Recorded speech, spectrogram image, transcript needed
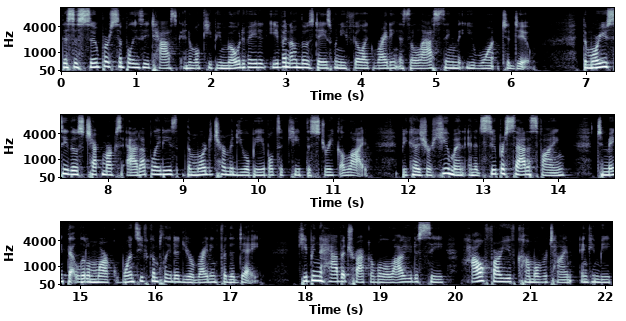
this is super simple easy task and it will keep you motivated even on those days when you feel like writing is the last thing that you want to do. The more you see those check marks add up, ladies, the more determined you will be able to keep the streak alive because you're human and it's super satisfying to make that little mark once you've completed your writing for the day. Keeping a habit tracker will allow you to see how far you've come over time and can be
